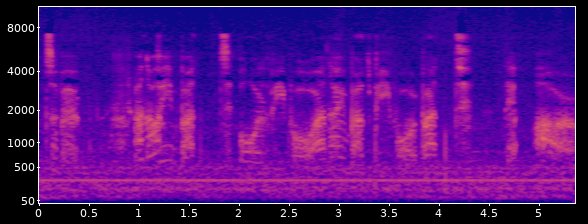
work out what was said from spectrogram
lots of annoying but old people, annoying but people, but they are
